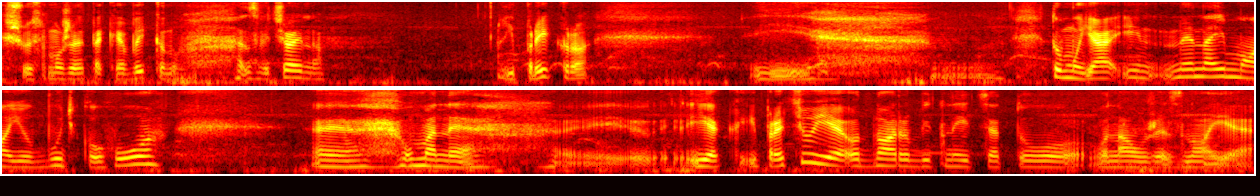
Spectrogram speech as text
щось може таке виконув, звичайно, і прикро. І тому я і не наймаю будь-кого. Е, У мене е, як і працює одна робітниця, то вона вже знає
